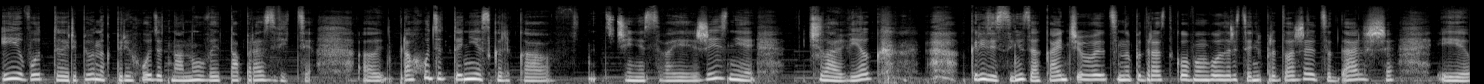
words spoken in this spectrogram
и вот ребенок переходит на новый этап развития проходит несколько в течение своей жизни человек, кризисы не заканчиваются на подростковом возрасте, они продолжаются дальше. И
